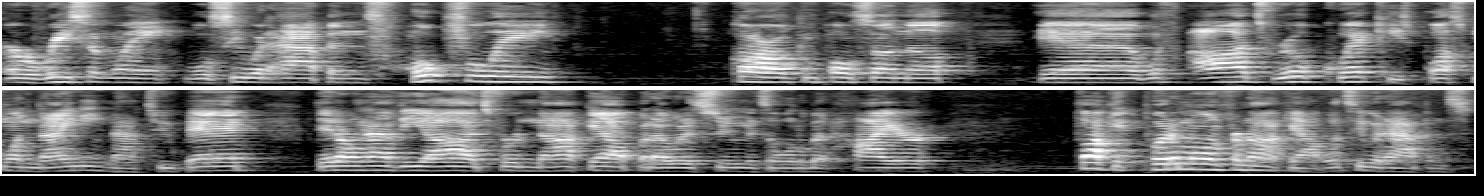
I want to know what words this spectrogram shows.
or recently. We'll see what happens. Hopefully, Carl can pull something up. Uh, with odds, real quick, he's plus 190, not too bad. They don't have the odds for knockout, but I would assume it's a little bit higher. Fuck it, put him on for knockout. Let's see what happens.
